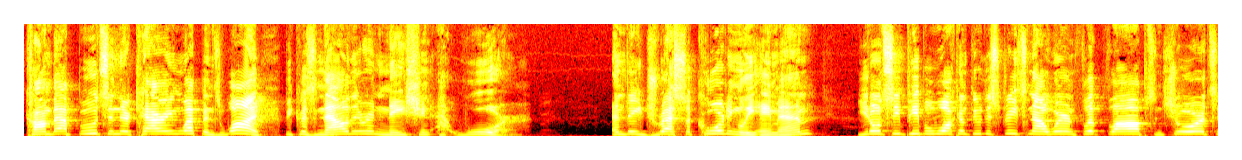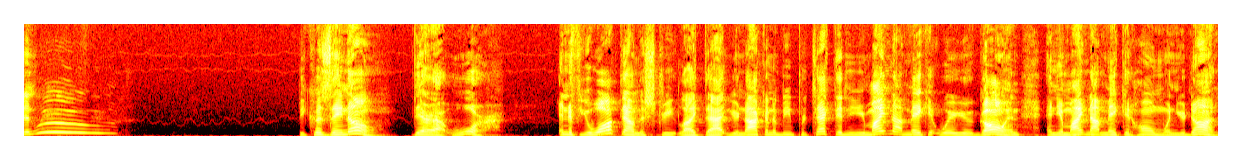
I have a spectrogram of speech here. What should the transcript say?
combat boots, and they're carrying weapons. Why? Because now they're a nation at war. And they dress accordingly, amen? You don't see people walking through the streets now wearing flip flops and shorts and woo. Because they know they're at war. And if you walk down the street like that, you're not going to be protected and you might not make it where you're going and you might not make it home when you're done.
